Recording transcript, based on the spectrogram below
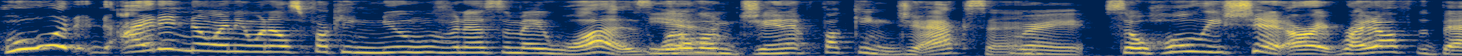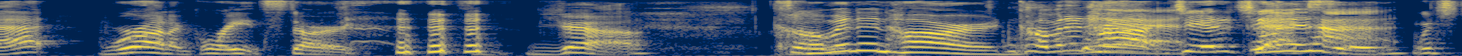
Who would I didn't know anyone else fucking knew who Vanessa-Mae was, let alone Janet fucking Jackson. Right. So holy shit. All right, right off the bat, we're on a great start. yeah. So, Coming in hard. coming in Yeah. hot, Janet Jackson, hot. which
